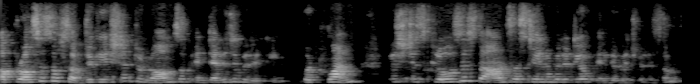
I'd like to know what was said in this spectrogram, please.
a process of subjugation to norms of intelligibility, but one which discloses the unsustainability of individualism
